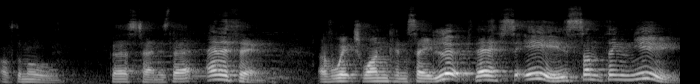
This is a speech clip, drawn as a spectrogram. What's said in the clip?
of them all. Verse 10 Is there anything of which one can say, Look, this is something new?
